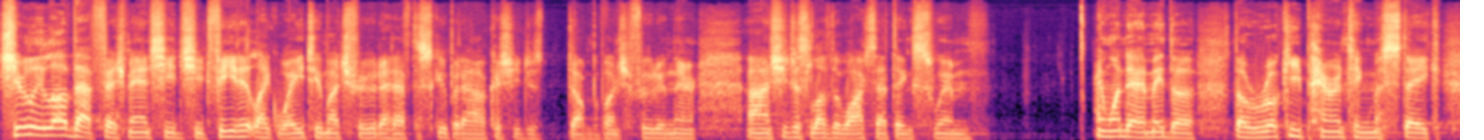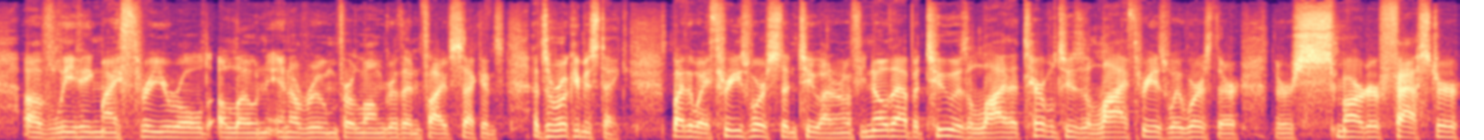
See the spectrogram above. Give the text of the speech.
she really loved that fish, man. She'd, she'd feed it like way too much food. I'd have to scoop it out because she'd just dump a bunch of food in there. Uh, she just loved to watch that thing swim. And one day I made the, the rookie parenting mistake of leaving my three year old alone in a room for longer than five seconds. That's a rookie mistake. By the way, three is worse than two. I don't know if you know that, but two is a lie. That terrible two is a lie. Three is way worse. They're, they're smarter, faster,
